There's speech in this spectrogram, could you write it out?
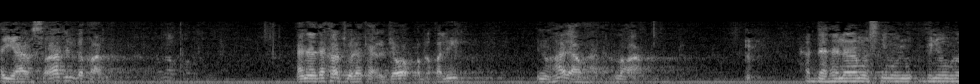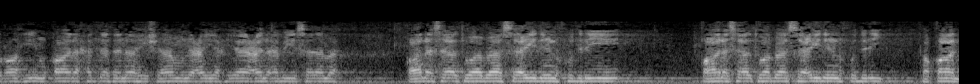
حي على الصلاة الإقامة أنا ذكرت لك الجواب قبل قليل إنه هذا أو هذا الله أعلم. حدثنا مسلم بن إبراهيم قال حدثنا هشام عن يحيى عن أبي سلمة قال سألت أبا سعيد الخدري قال سألت أبا سعيد الخدري فقال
